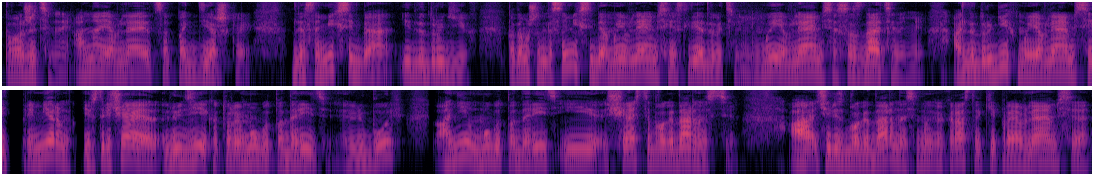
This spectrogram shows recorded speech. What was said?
положительной, она является поддержкой для самих себя и для других. Потому что для самих себя мы являемся исследователями, мы являемся создателями, а для других мы являемся примером. И встречая людей, которые могут подарить любовь, они могут подарить и счастье благодарности. А через благодарность мы как раз таки проявляемся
